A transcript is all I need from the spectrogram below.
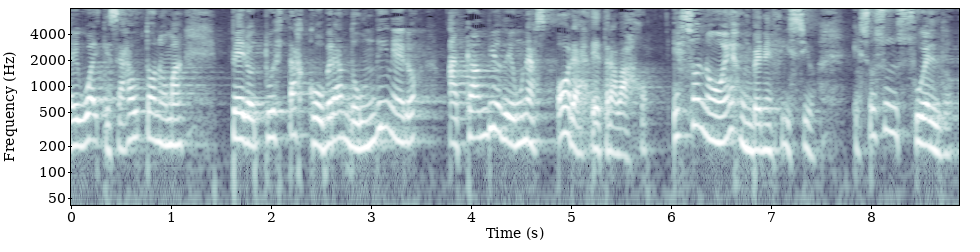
da igual que seas autónoma, pero tú estás cobrando un dinero a cambio de unas horas de trabajo. Eso no es un beneficio, eso es un sueldo,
